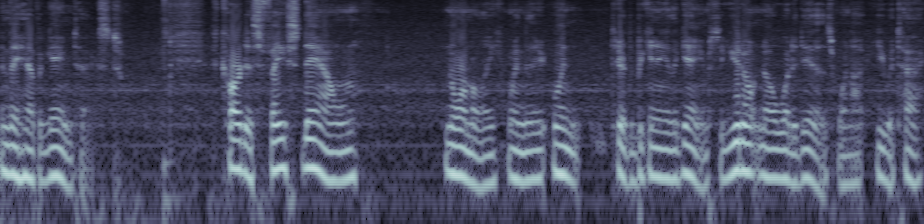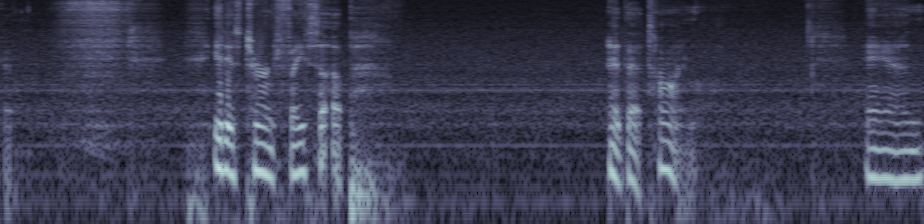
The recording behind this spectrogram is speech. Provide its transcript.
and they have a game text. This card is face down normally when they when they're at the beginning of the game, so you don't know what it is when I, you attack it. It is turned face up at that time and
